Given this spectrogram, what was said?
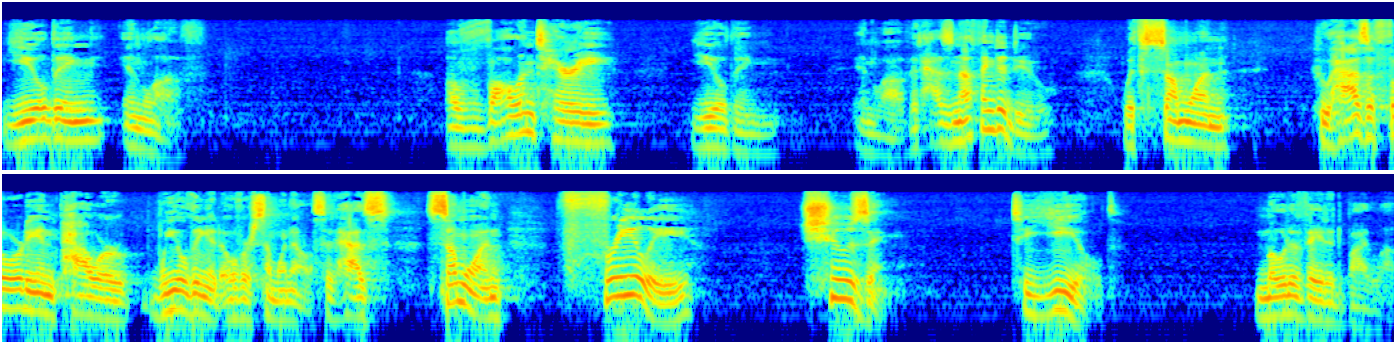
yielding in love. A voluntary yielding in love. It has nothing to do with someone who has authority and power wielding it over someone else. It has someone freely choosing to yield, motivated by love.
